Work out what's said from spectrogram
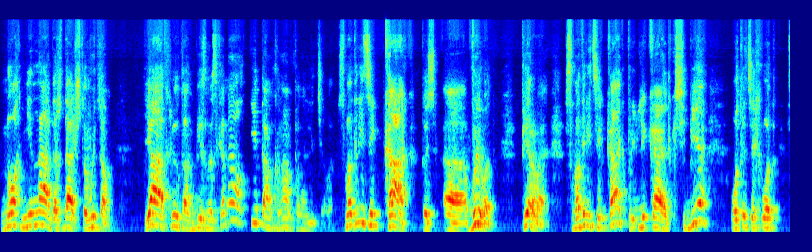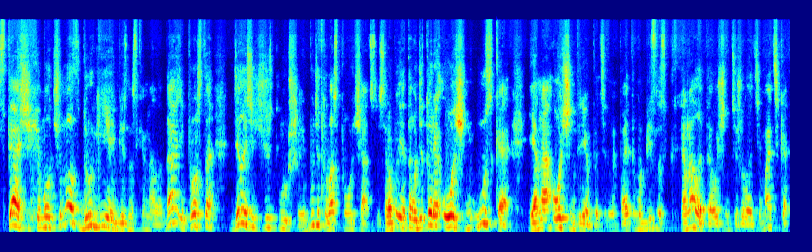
Но не надо ждать, что вы там я открыл там бизнес-канал и там к нам поналетело. Смотрите как, то есть э, вывод. Первое. Смотрите, как привлекают к себе вот этих вот спящих и молчунов другие бизнес-каналы, да, и просто делайте чуть-чуть лучше, и будет у вас получаться. То есть эта аудитория очень узкая, и она очень требовательная, поэтому бизнес-канал это очень тяжелая тематика.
